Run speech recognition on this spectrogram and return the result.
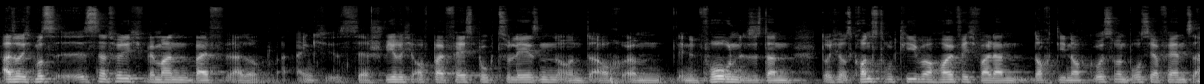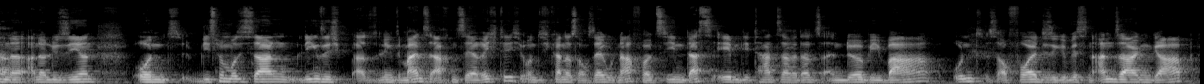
Also ich muss, ist natürlich, wenn man bei, also eigentlich ist es sehr schwierig oft bei Facebook zu lesen und auch ähm, in den Foren ist es dann durchaus konstruktiver häufig, weil dann doch die noch größeren Borussia-Fans ja. analysieren. Und diesmal muss ich sagen, liegen sich, also liegen sie meines Erachtens sehr richtig und ich kann das auch sehr gut nachvollziehen, dass eben die Tatsache, dass es ein Derby war und es auch vorher diese gewissen Ansagen gab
